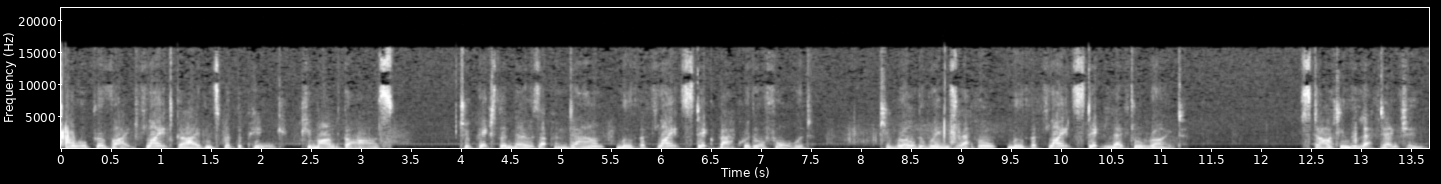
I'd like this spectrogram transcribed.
I will provide flight guidance with the pink command bars. To pitch the nose up and down, move the flight stick backward or forward. To roll the wings level, move the flight stick left or right. Starting the left engine.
